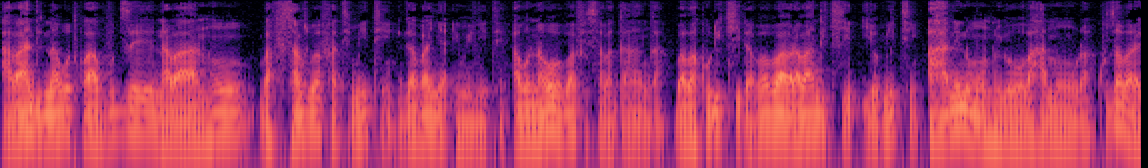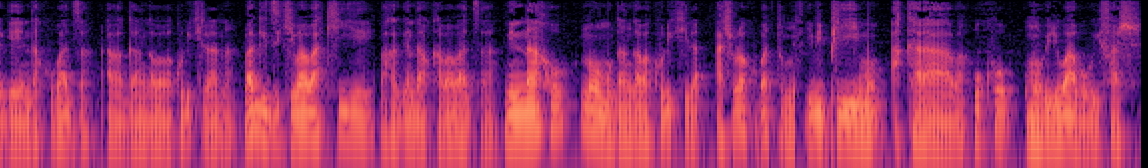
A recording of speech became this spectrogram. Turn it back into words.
abandi nabo twavuze ni abantu basanzwe bafata imiti igabanya iminite abo nabo baba bafise abaganga babakurikira baba barabandikiye iyo miti ahanini umuntu yobahanura kuza baragenda kubaza abaganga babakurikirana bagize ikibabakiye bakagenda bakababaza ni naho no uwo muganga bakurikira ashobora kubatuma ibipimo akaraba uko umubiri wabo wifashe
